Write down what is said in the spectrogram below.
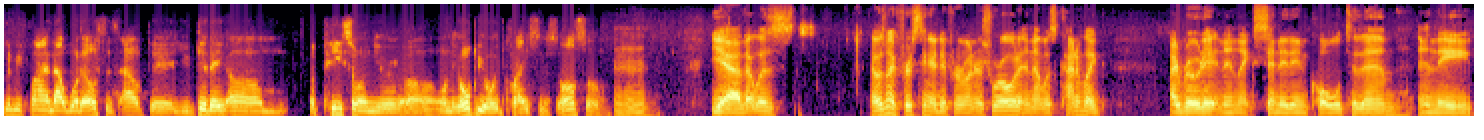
let me find out what else is out there. You did a um a piece on your uh, on the opioid crisis, also. Mm-hmm. Yeah, that was that was my first thing I did for Runner's World, and that was kind of like I wrote it and then like sent it in cold to them, and they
